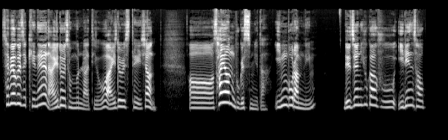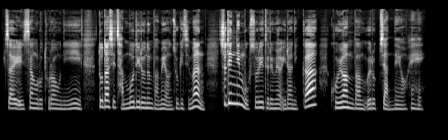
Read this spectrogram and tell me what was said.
새벽을 지키는 아이돌 전문 라디오 아이돌 스테이션 어, 사연 보겠습니다. 임보람님 늦은 휴가 후 1인 사업자의 일상으로 돌아오니 또다시 잠 못 이루는 밤의 연속이지만 수디님 목소리 들으며 일하니까 고요한 밤 외롭지 않네요. 헤헤.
